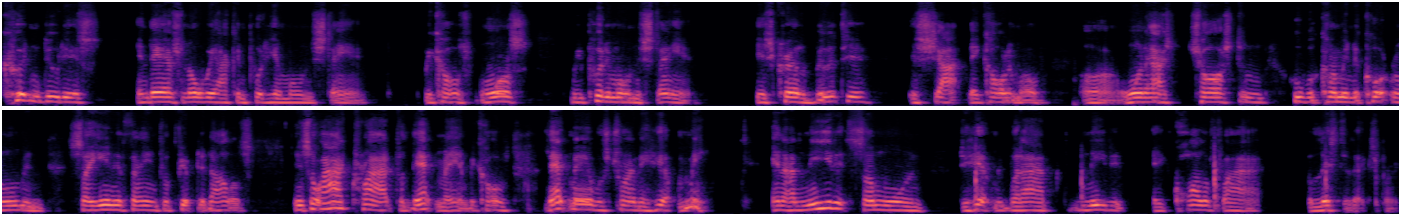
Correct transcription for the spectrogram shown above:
couldn't do this, and there's no way I can put him on the stand because once we put him on the stand. His credibility is shot. They call him a, uh, one eye Charleston who will come in the courtroom and say anything for fifty dollars. And so I cried for that man because that man was trying to help me, and I needed someone to help me, but I needed a qualified ballistic expert.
